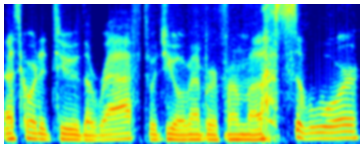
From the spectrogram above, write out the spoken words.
escorted to the raft, which you'll remember from uh, Civil War.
